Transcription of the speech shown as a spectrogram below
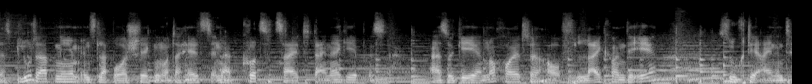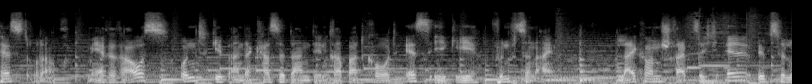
das Blut abnehmen, ins Labor schicken und erhältst innerhalb kurzer Zeit deine Ergebnisse. Also gehe noch heute auf lycon.de, such dir einen Test oder auch mehrere aus und gib an der Kasse dann den Rabattcode SEG15 ein. Lycon schreibt sich L-Y-K-O-N.de.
